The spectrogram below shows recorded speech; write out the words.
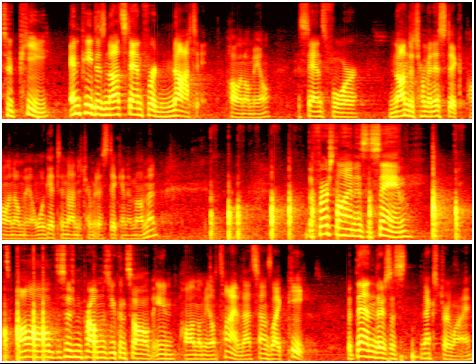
to P. NP does not stand for not polynomial. It stands for non-deterministic polynomial. We'll get to non-deterministic in a moment. The first line is the same. It's all decision problems you can solve in polynomial time. That sounds like P. But then there's this next line,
